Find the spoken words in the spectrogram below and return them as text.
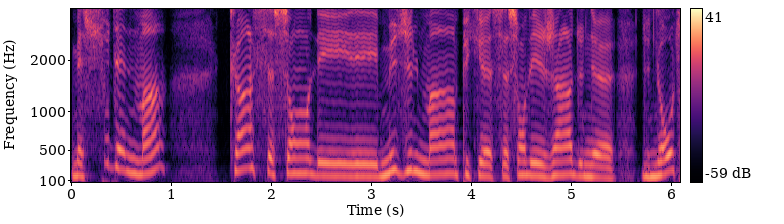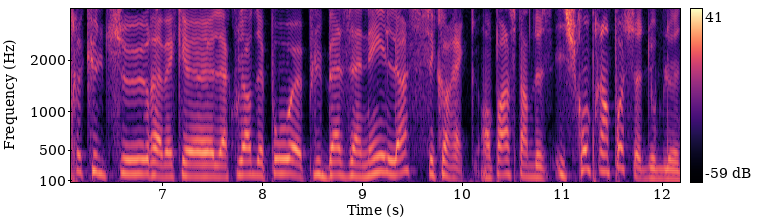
mais soudainement quand ce sont des musulmans, puis que ce sont des gens d'une autre culture, avec euh, la couleur de peau euh, plus basanée, là, c'est correct. On passe par deux. Je comprends pas ce double,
